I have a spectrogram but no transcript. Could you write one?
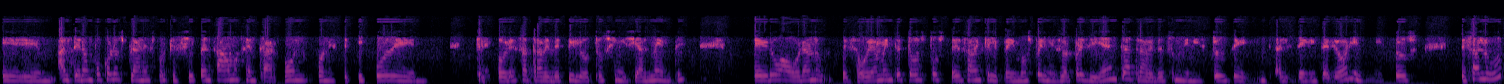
eh, altera un poco los planes porque sí pensábamos entrar con, con este tipo de sectores a través de pilotos inicialmente, pero ahora, no, pues obviamente todos ustedes saben que le pedimos permiso al presidente a través de sus ministros de, del Interior y ministros de Salud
